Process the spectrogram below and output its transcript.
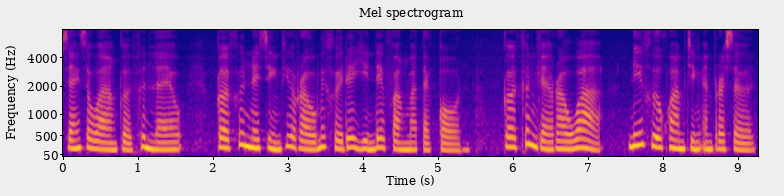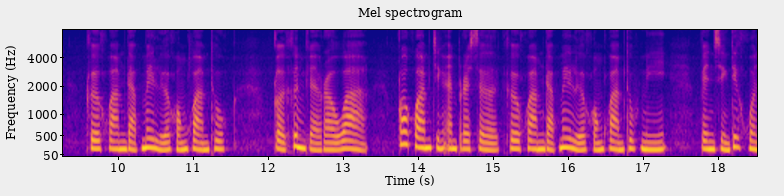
แสงสว่างเกิดขึ้นแล้ว เกิดขึ้นในสิ่งที่เราไม่เคยได้ยินได้ฟังมาแต่ก่อน เกิดขึ้นแก่เราว่า นี่คือความจริงอันประเสริฐ คือความดับไม่เหลือของความทุกข์ เกิดขึ้นแก่เราว่า ก็ความจริงอันประเสริฐ คือความดับไม่เหลือของความทุกนี้ เป็นสิ่งที่ควร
